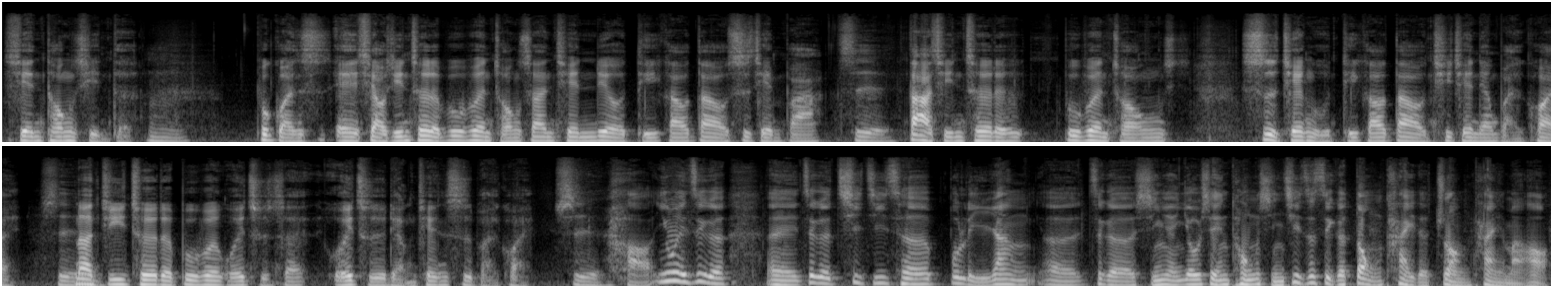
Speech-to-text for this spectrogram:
先通行的，嗯，不管是诶、欸、小型车的部分从三千六提高到四千八，是。大型车的部分从四千五提高到七千两百块。是，那机车的部分维持在维持两千四百块。是好，因为这个呃，这个汽机车不礼让呃这个行人优先通行，其实这是一个动态的状态嘛，哈。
